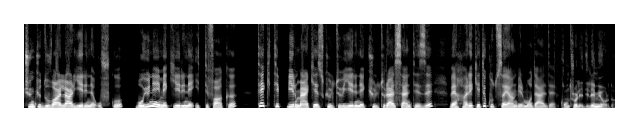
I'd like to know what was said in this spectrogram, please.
Çünkü duvarlar yerine ufku, boyun eğmek yerine ittifakı, tek tip bir merkez kültürü yerine kültürel sentezi ve hareketi kutsayan bir modeldi. Kontrol edilemiyordu.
